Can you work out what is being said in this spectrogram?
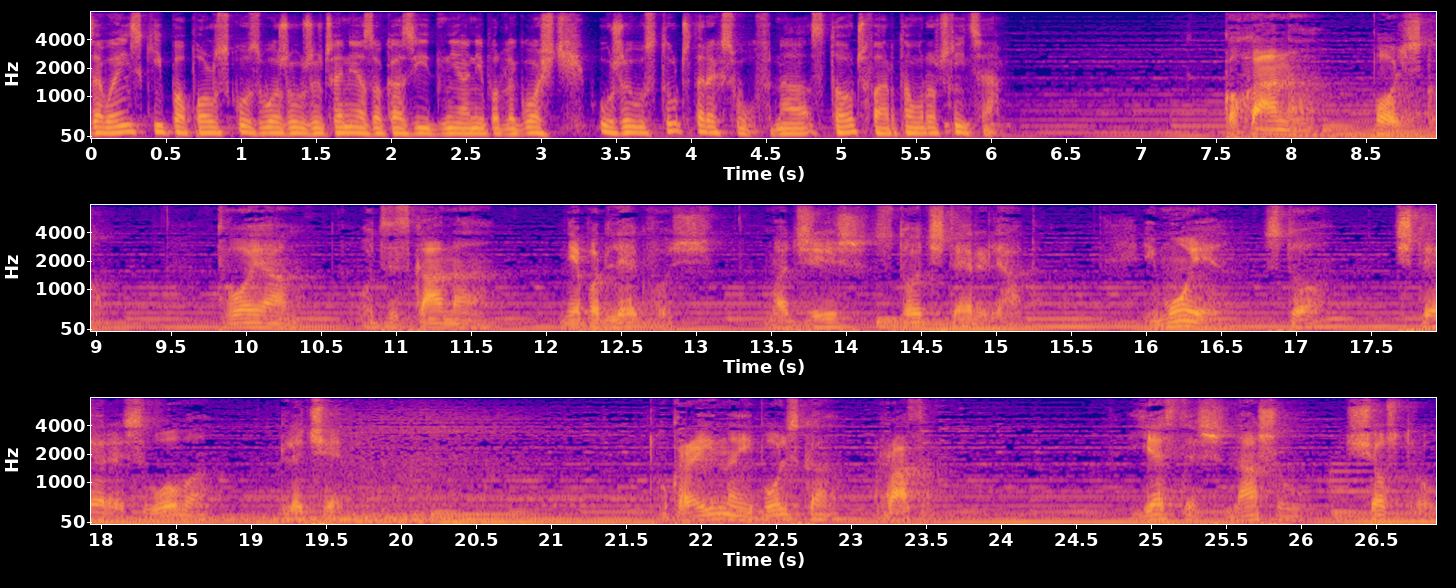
Zełęński po polsku złożył życzenia z okazji Dnia Niepodległości. Użył 104 słów na 104. rocznicę. Kochana Polsko, Twoja odzyskana niepodległość ma dziś 104 lata. I moje 104 słowa dla Ciebie. Ukraina i Polska razem. Jesteś naszą siostrą.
